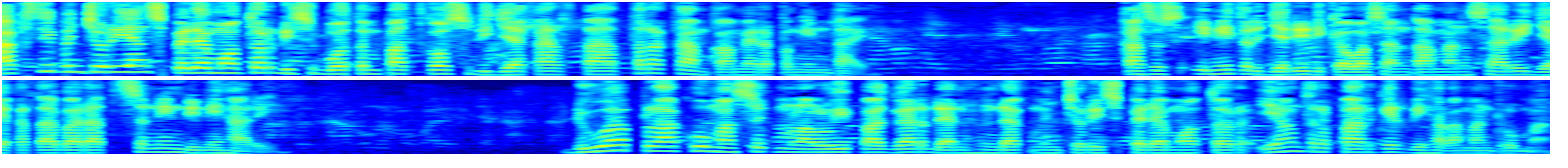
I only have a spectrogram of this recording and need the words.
Aksi pencurian sepeda motor di sebuah tempat kos di Jakarta terekam kamera pengintai. Kasus ini terjadi di kawasan Taman Sari, Jakarta Barat, Senin dini hari. Dua pelaku masuk melalui pagar dan hendak mencuri sepeda motor yang terparkir di halaman rumah.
